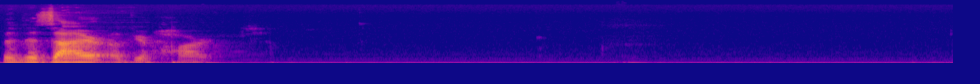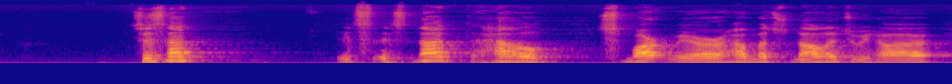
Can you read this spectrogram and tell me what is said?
the desire of your heart. So it's not it's it's not how smart we are, how much knowledge we have.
